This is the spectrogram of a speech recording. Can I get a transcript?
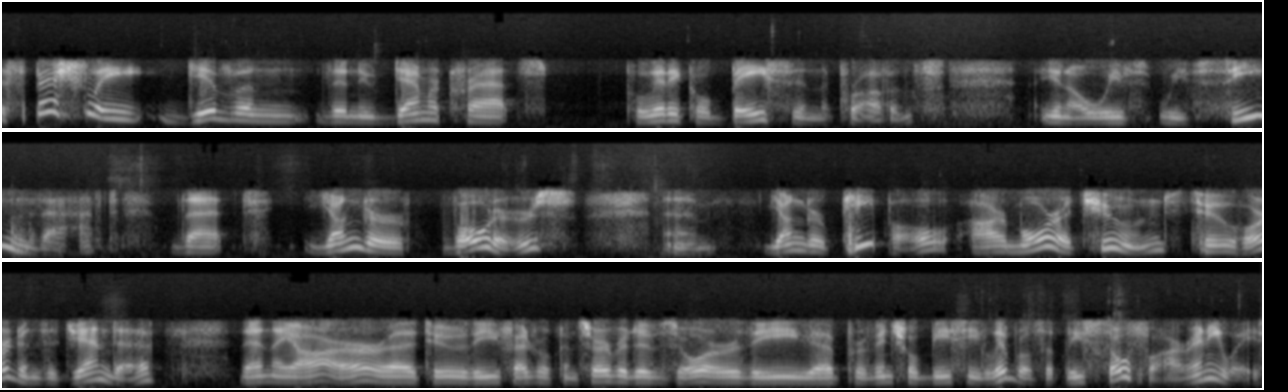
especially given the New Democrats' political base in the province, you know we've we've seen that that younger voters um, younger people are more attuned to Horgan's agenda than they are uh, to the federal conservatives or the uh, provincial BC liberals, at least so far, anyway.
